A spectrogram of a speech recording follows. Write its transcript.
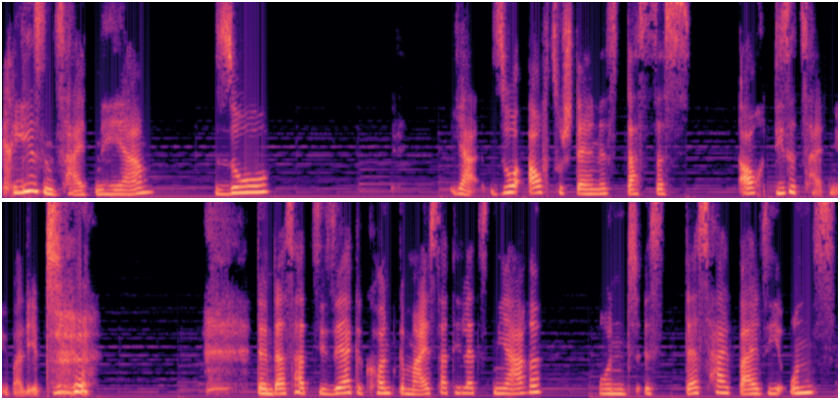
Krisenzeiten her so, ja, so aufzustellen ist, dass das auch diese Zeiten überlebt. Denn das hat sie sehr gekonnt gemeistert die letzten Jahre und ist deshalb, weil sie uns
